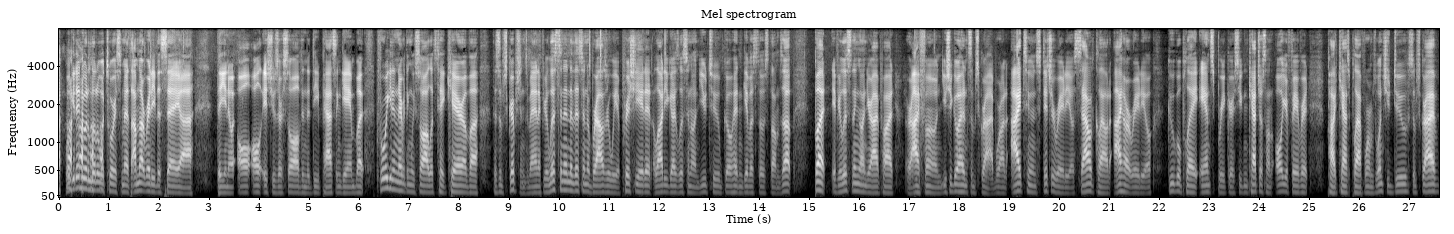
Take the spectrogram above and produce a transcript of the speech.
we'll get into it a little with Torrey Smith. I'm not ready to say, uh, that you know all, all issues are solved in the deep passing game. But before we get into everything we saw, let's take care of uh, the subscriptions, man. If you're listening to this in a browser, we appreciate it. A lot of you guys listen on YouTube. Go ahead and give us those thumbs up. But if you're listening on your iPod or iPhone, you should go ahead and subscribe. We're on iTunes, Stitcher Radio, SoundCloud, iHeartRadio, Google Play, and Spreaker. So you can catch us on all your favorite podcast platforms. Once you do subscribe,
